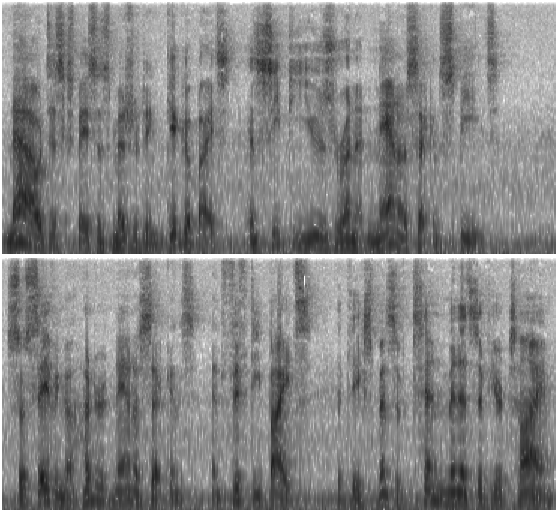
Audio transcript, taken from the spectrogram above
Now, disk space is measured in gigabytes, and CPUs run at nanosecond speeds. So saving 100 nanoseconds and 50 bytes at the expense of 10 minutes of your time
